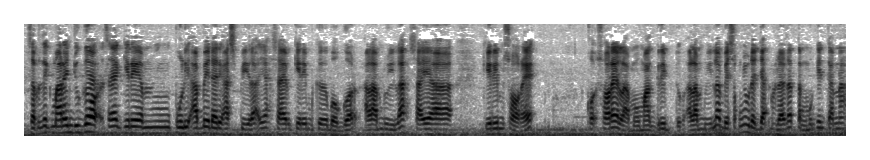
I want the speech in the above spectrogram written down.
Seperti kemarin juga saya kirim puli AB dari Aspira ya. Saya kirim ke Bogor. Alhamdulillah saya kirim sore kok sore lah mau maghrib tuh. Alhamdulillah besoknya udah udah datang mungkin karena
